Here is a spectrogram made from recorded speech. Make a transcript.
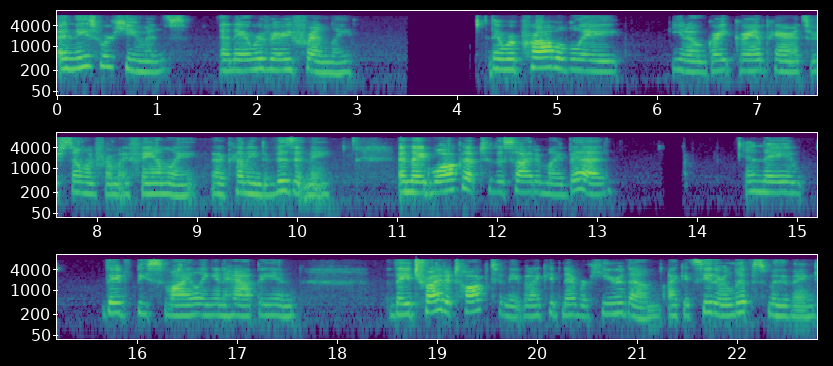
And these were humans, and they were very friendly. There were probably, you know, great grandparents or someone from my family uh, coming to visit me. And they'd walk up to the side of my bed and they they'd be smiling and happy and they'd try to talk to me but i could never hear them. I could see their lips moving.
